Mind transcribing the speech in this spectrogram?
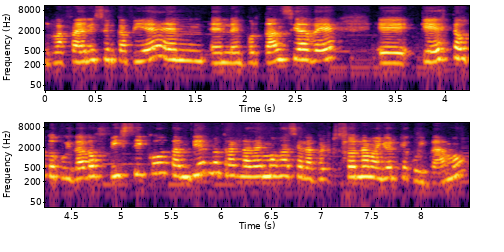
Rafael hizo hincapié en, en la importancia de que este autocuidado físico también lo traslademos hacia la persona mayor que cuidamos.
